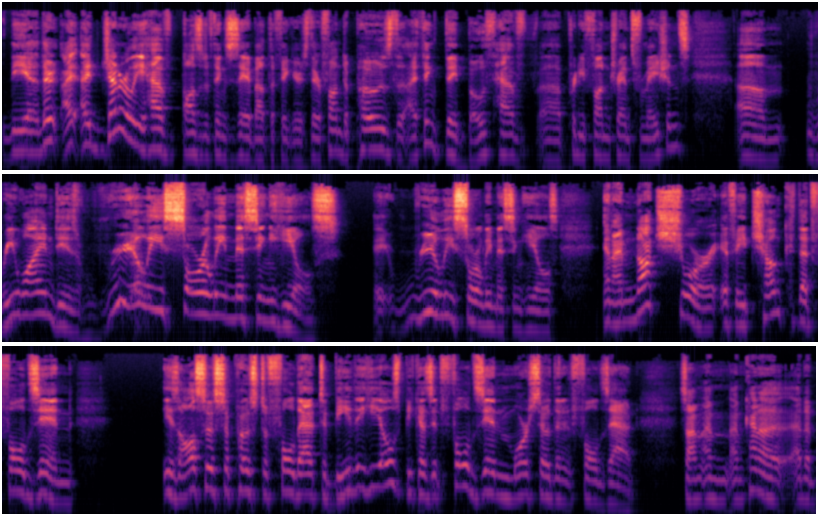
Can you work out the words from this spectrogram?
the uh, I, I generally have positive things to say about the figures. They're fun to pose. I think they both have uh, pretty fun transformations. Um, Rewind is really sorely missing heels. It really sorely missing heels, and I'm not sure if a chunk that folds in is also supposed to fold out to be the heels because it folds in more so than it folds out. So I'm I'm, I'm kind of at a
